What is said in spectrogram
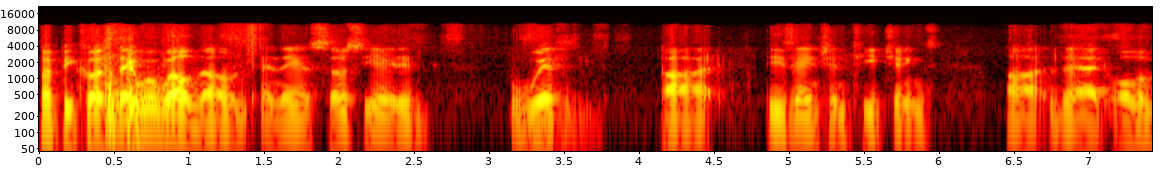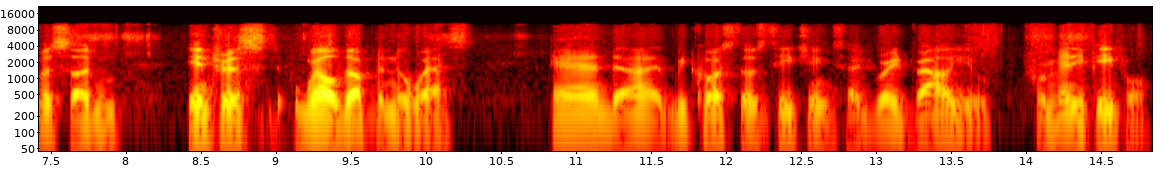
but because they were well known and they associated with uh, these ancient teachings, uh, that all of a sudden interest welled up in the West, and uh, because those teachings had great value for many people,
